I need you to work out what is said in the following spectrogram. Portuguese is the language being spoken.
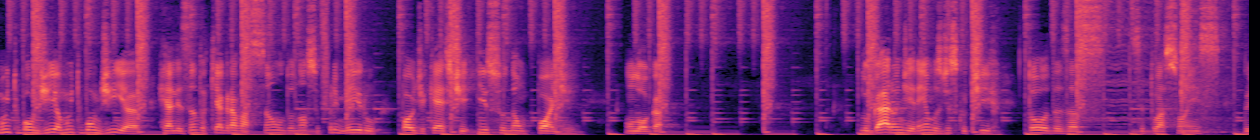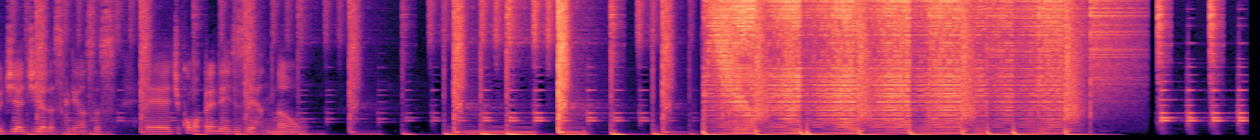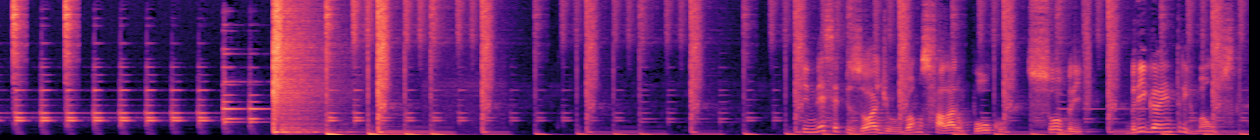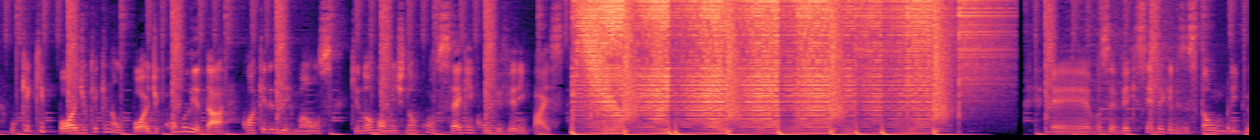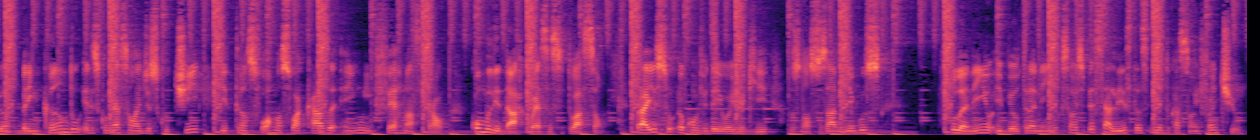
Muito bom dia, muito bom dia. Realizando aqui a gravação do nosso primeiro podcast Isso Não Pode. Um lugar, lugar onde iremos discutir todas as situações do dia a dia das crianças, é, de como aprender a dizer não E nesse episódio vamos falar um pouco sobre briga entre irmãos. O que que pode, o que que não pode, como lidar com aqueles irmãos que normalmente não conseguem conviver em paz. É, você vê que sempre que eles estão brincando, eles começam a discutir e transformam a sua casa em um inferno astral. Como lidar com essa situação? Para isso, eu convidei hoje aqui os nossos amigos Fulaninho e Beltraninho, que são especialistas em educação infantil.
